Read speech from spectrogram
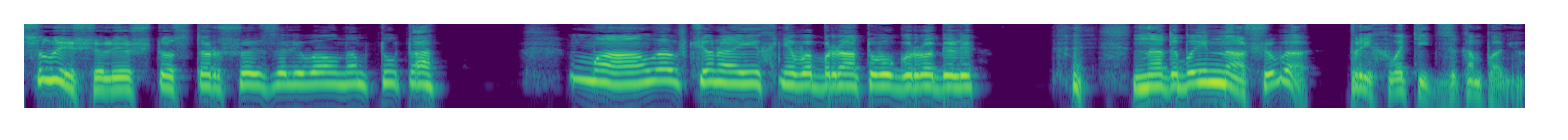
Слышали, что старшой заливал нам тут, а? Мало вчера ихнего брата угробили. Надо бы и нашего прихватить за компанию.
